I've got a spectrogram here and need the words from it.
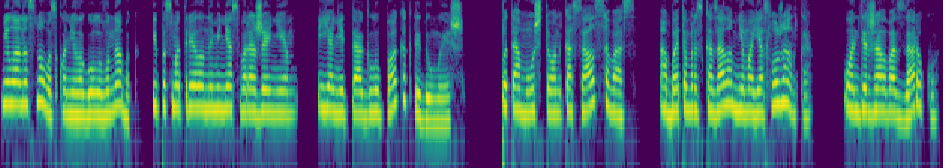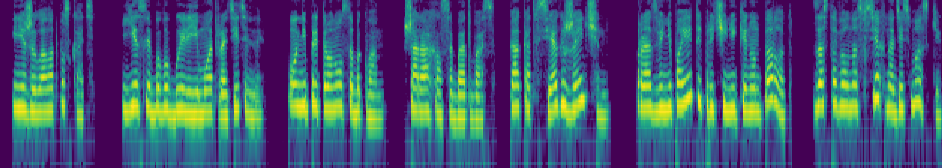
Милана снова склонила голову на бок и посмотрела на меня с выражением «Я не так глупа, как ты думаешь». «Потому что он касался вас. Об этом рассказала мне моя служанка. Он держал вас за руку и не желал отпускать. Если бы вы были ему отвратительны, он не притронулся бы к вам, шарахался бы от вас, как от всех женщин. Разве не по этой причине Кенон Тарлот заставил нас всех надеть маски,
